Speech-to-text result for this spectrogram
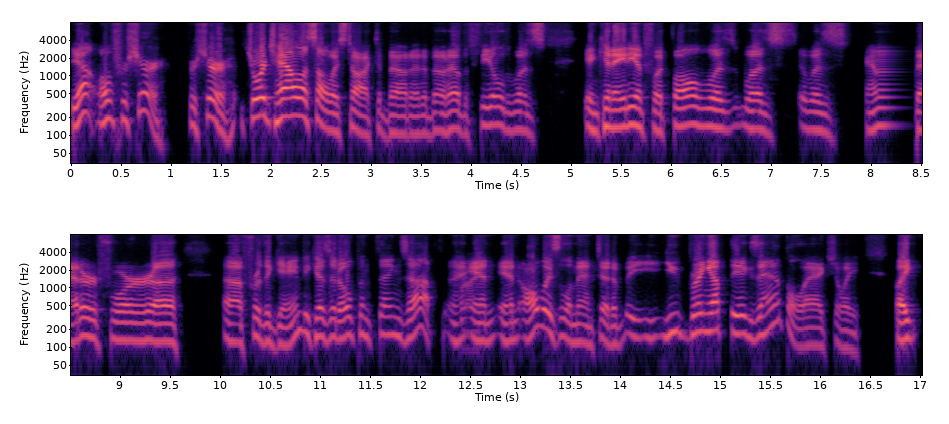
Yeah. Oh, for sure, for sure. George Halas always talked about it about how the field was in Canadian football was was it was better for. Uh, uh, for the game because it opened things up right. and and always lamented. You bring up the example actually, like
